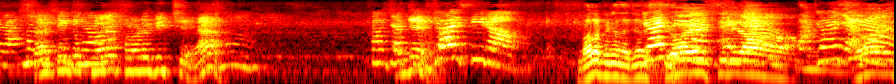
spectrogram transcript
রামদা স্যার কিন্তু ফ্লোরে ফ্লোরে দিচ্ছে হ্যাঁ। সব জয় শ্রীরাম। বলো বিনোদা জয় জয় শ্রী- শ্রীরাম। জয় জয় শ্রীরাম।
